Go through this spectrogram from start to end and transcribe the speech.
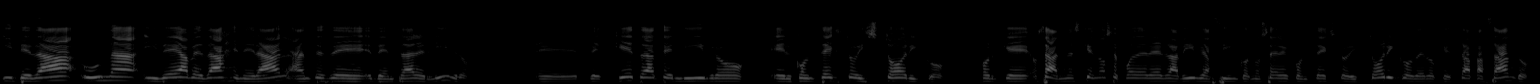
y te da una idea, ¿verdad?, general antes de, entrar el libro. Eh, de qué trata el libro, el contexto histórico, porque, o sea, no es que no se puede leer la Biblia sin conocer el contexto histórico de lo que está pasando,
